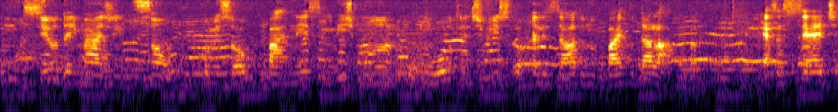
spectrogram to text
o Museu da Imagem e do Som começou a ocupar nesse mesmo ano um outro edifício localizado no bairro da Lapa. Essa sede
